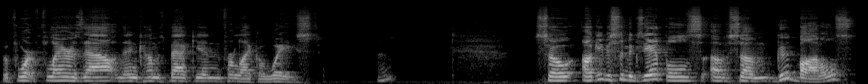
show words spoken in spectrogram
before it flares out and then comes back in for like a waist. So I'll give you some examples of some good bottles.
